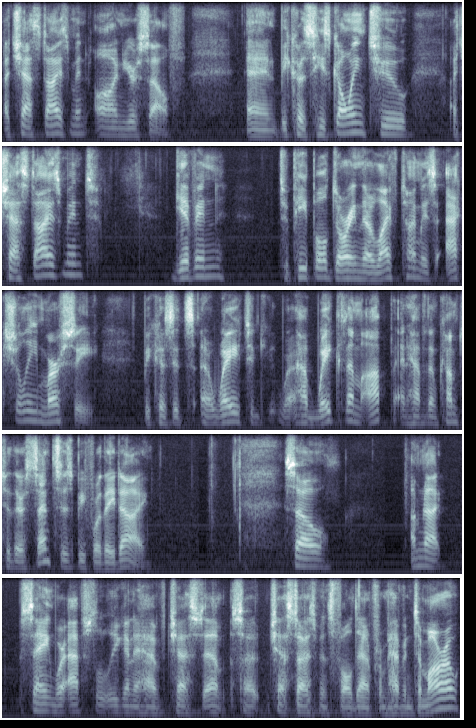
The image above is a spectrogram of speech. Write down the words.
a chastisement on yourself. And because he's going to a chastisement given to people during their lifetime is actually mercy because it's a way to have, wake them up and have them come to their senses before they die. So I'm not saying we're absolutely going to have chast- um, so chastisements fall down from heaven tomorrow,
